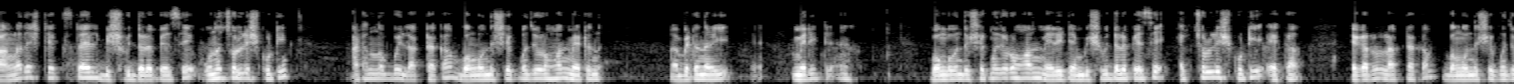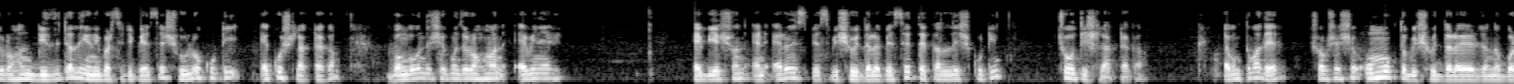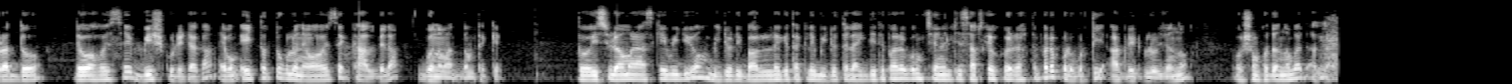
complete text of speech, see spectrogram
বাংলাদেশ টেক্সটাইল বিশ্ববিদ্যালয় পেয়েছে উনচল্লিশ কোটি আটানব্বই লাখ টাকা। বঙ্গবন্ধু শেখ মুজিবুর রহমান মেটন ভেটেনারি মেরিট বঙ্গবন্ধু শেখ মুজিবুর রহমান মেরিটাইম বিশ্ববিদ্যালয় পেয়েছে একচল্লিশ কোটি একা এগারো লাখ টাকা। বঙ্গবন্ধু শেখ মুজিবুর রহমান ডিজিটাল ইউনিভার্সিটি পেয়েছে ষোলো কোটি একুশ লাখ টাকা। বঙ্গবন্ধু শেখ মুজিবুর রহমান এভিনে এভিয়েশন অ্যান্ড অ্যারোস্পেস বিশ্ববিদ্যালয় পেয়েছে তেতাল্লিশ কোটি চৌত্রিশ লাখ টাকা। এবং তোমাদের সবশেষে উন্মুক্ত বিশ্ববিদ্যালয়ের জন্য বরাদ্দ দেওয়া হয়েছে বিশ কোটি টাকা এবং এই তথ্যগুলো নেওয়া হয়েছে কালবেলা গণমাধ্যম থেকে। তো এই ছিল আমার আজকের ভিডিও। ভিডিওটি ভালো লেগে থাকলে ভিডিওতে লাইক দিতে পারো এবং চ্যানেলটি সাবস্ক্রাইব করে রাখতে পারো পরবর্তী আপডেটগুলোর জন্য। অসংখ্য ধন্যবাদ। আল্লাহ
